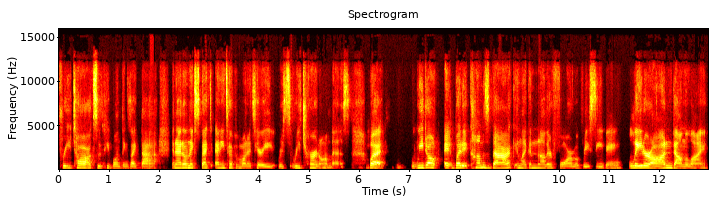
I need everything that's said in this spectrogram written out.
free talks with people and things like that. And i don't expect any type of monetary re- return on this. But we don't it, but it comes back in like another form of receiving later on down the line.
